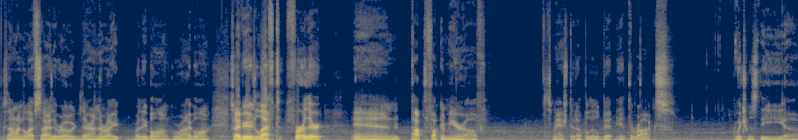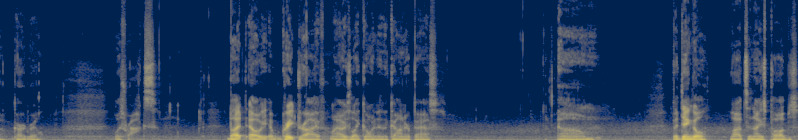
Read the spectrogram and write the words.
because I'm on the left side of the road. They're on the right, where they belong, where I belong. So I veered left further and popped the fucking mirror off. Smashed it up a little bit, hit the rocks, which was the uh, guardrail. Was rocks. But oh yeah, great drive. I always like going in the Conor Pass. Um, but Dingle, lots of nice pubs.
